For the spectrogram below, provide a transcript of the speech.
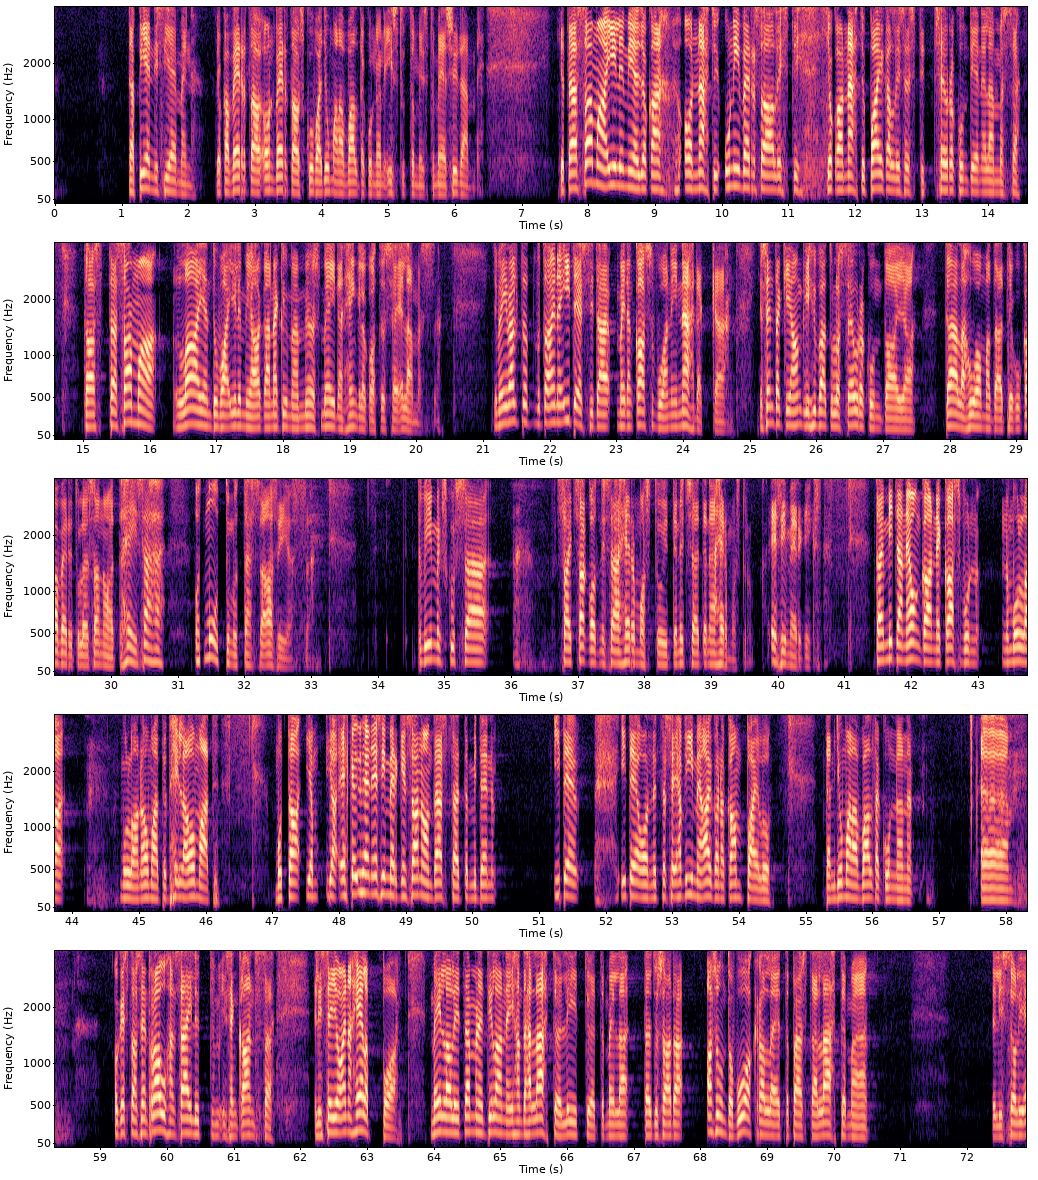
Tämä pieni siemen, joka verta, on vertauskuva Jumalan valtakunnan istuttamista meidän sydämeen. Ja tämä sama ilmiö, joka on nähty universaalisti, joka on nähty paikallisesti seurakuntien elämässä, taas tämä sama laajentuva ilmiö alkaa näkymään myös meidän henkilökohtaisessa elämässä. Ja me ei välttämättä aina itse sitä meidän kasvua niin nähdäkään. Ja sen takia onkin hyvä tulla seurakuntaan ja täällä huomata, että joku kaveri tulee sanoa, että hei, sä oot muuttunut tässä asiassa. Että viimeksi kun sä sait sakot, niin sä hermostuit ja nyt sä et enää hermostunut esimerkiksi. Tai mitä ne onkaan ne kasvun, no mulla, mulla on omat ja teillä omat. Mutta, ja, ja ehkä yhden esimerkin sanon tästä, että miten itse on nyt tässä ihan viime aikoina kamppailu tämän Jumalan valtakunnan ää, oikeastaan sen rauhan säilyttymisen kanssa. Eli se ei ole aina helppoa. Meillä oli tämmöinen tilanne ihan tähän lähtöön liittyen, että meillä täytyy saada asunto vuokralle, että päästään lähtemään. Eli se oli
